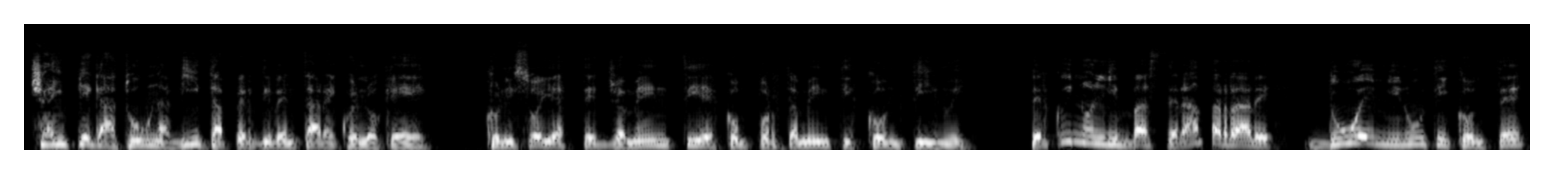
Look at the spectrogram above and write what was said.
Ci ha impiegato una vita per diventare quello che è, con i suoi atteggiamenti e comportamenti continui, per cui non gli basterà parlare due minuti con te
